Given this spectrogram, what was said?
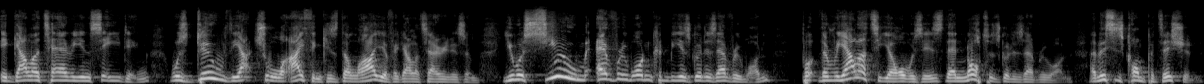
egalitarian seeding was do the actual, what I think is the lie of egalitarianism. You assume everyone can be as good as everyone, but the reality always is they're not as good as everyone. And this is competition.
